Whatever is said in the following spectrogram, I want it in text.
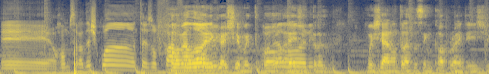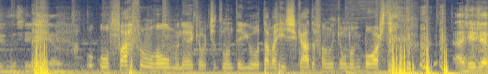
é, Home sei lá das quantas, o Far Home Alone, que eu achei muito bom. Puxaram um traço assim, copyright issues, achei legal. o, o, Far From Home, né, que é o título anterior, tava arriscado falando que é um nome bosta. A gente já...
